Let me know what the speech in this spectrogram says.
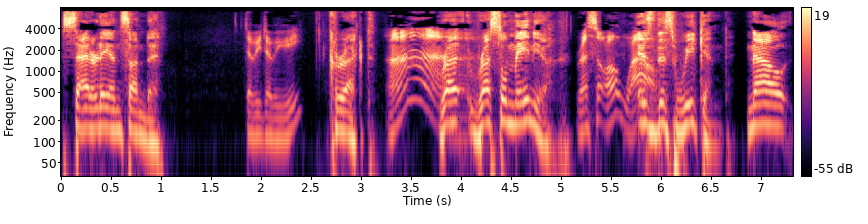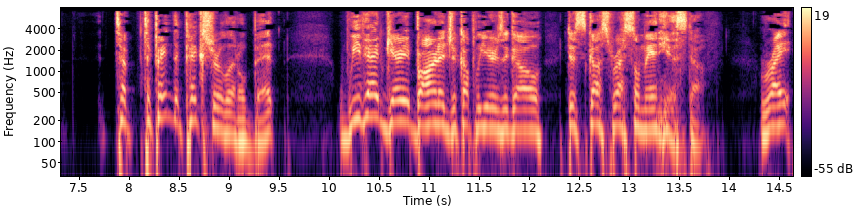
Saturday and Sunday. WWE. Correct. Ah. Re- WrestleMania Wrestle. Oh wow. is this weekend. Now, to to paint the picture a little bit, we've had Gary Barnage a couple years ago discuss WrestleMania stuff. Right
